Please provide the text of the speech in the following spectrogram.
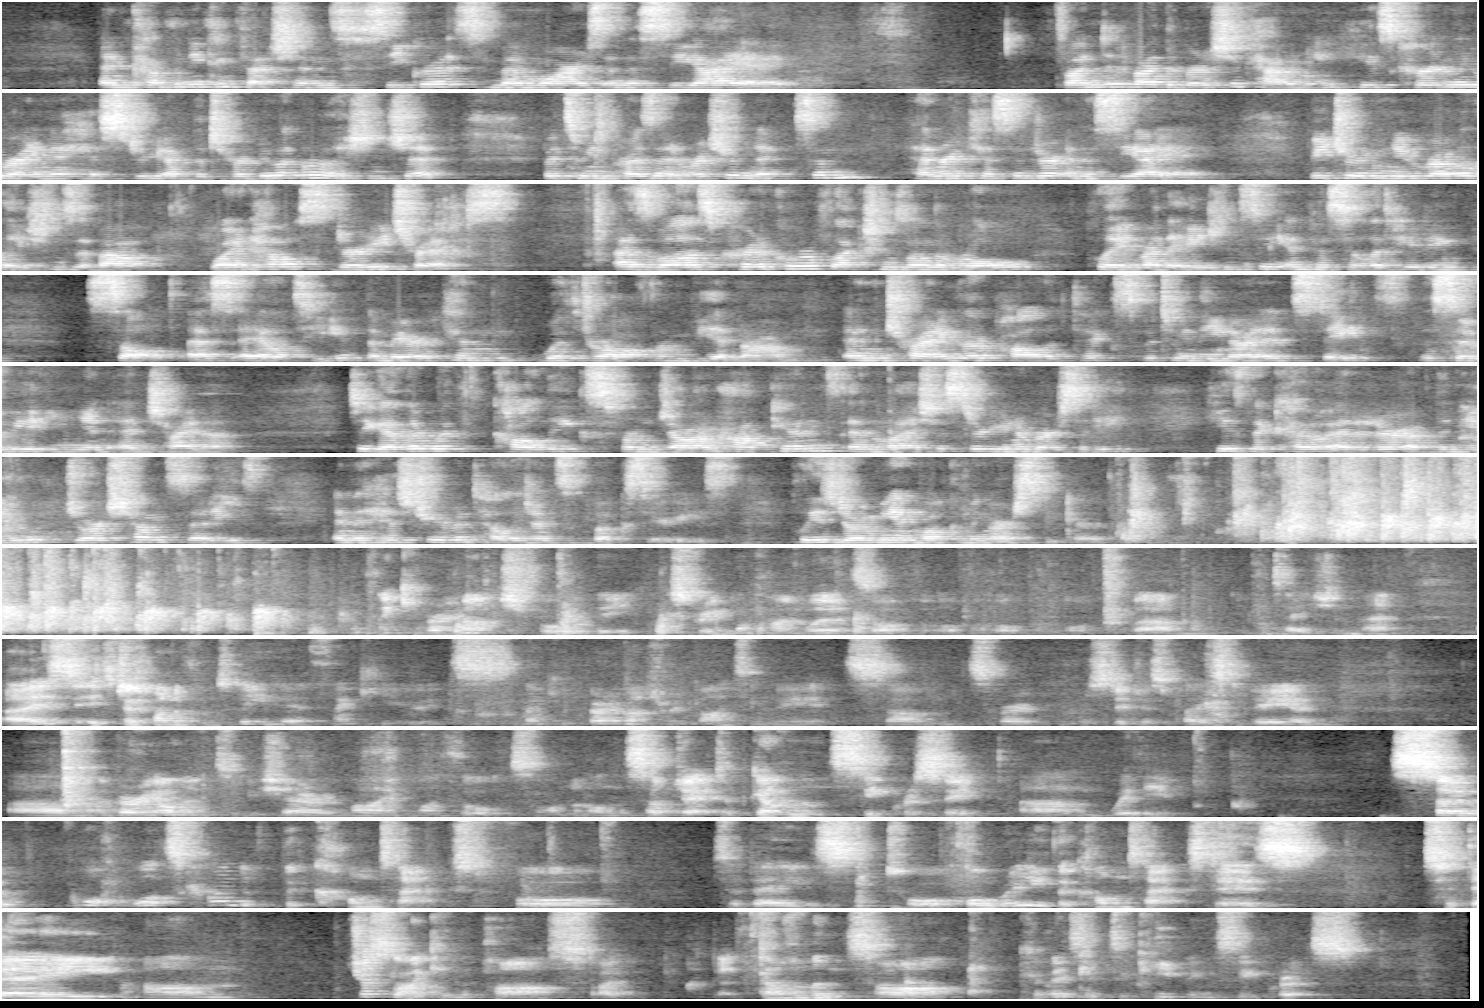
and Company Confessions, Secrets, Memoirs, and the CIA. Funded by the British Academy, he is currently writing a history of the turbulent relationship between President Richard Nixon, Henry Kissinger, and the CIA, featuring new revelations about White House dirty tricks, as well as critical reflections on the role played by the agency in facilitating SALT, S-A-L-T, American withdrawal from Vietnam, and triangular politics between the United States, the Soviet Union, and China. Together with colleagues from Johns Hopkins and Leicester University, he is the co-editor of the new Georgetown Studies in the History of Intelligence book series. Please join me in welcoming our speaker. Very much for the extremely kind words of, of, of, of um, invitation there. Uh, it's, it's just wonderful to be here. Thank you. It's, thank you very much for inviting me. It's, um, it's a very prestigious place to be, and um, I'm very honoured to be sharing my, my thoughts on, on the subject of government secrecy um, with you. So, what, what's kind of the context for today's talk? Well, really, the context is today, um, just like in the past, I, governments are committed to keeping secrets.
